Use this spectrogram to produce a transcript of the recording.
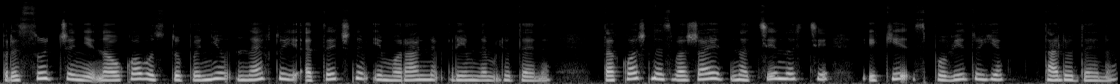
присудженні науково ступенів нехтує етичним і моральним рівнем людини, також не зважають на цінності, які сповідує та людина.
